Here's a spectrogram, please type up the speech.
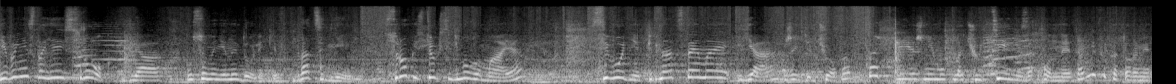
и вынесла ей срок для усунення недоліків – 20 дней. Срок истек 7 мая. Сегодня, 15 мая, я, житель ЧОПа, по-прежнему плачу те незаконные тарифы, которыми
